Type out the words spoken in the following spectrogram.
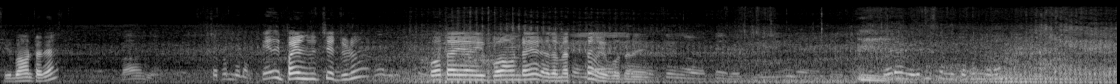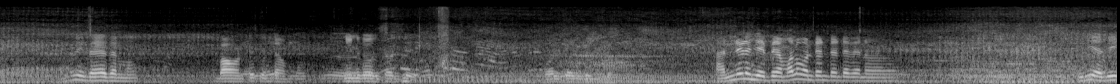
ఇది బాగుంటుందా? బాగుంది. మేడం ఏది పైన చూచే చూడు. పోతాయి ఇవి బాగుంటాయి? అది మెత్తం అయిపోతున్నాయి? దయాధర్మం. బాగుంటే తింటాం. నేను ట్వంటీ ట్వంటీ హండ్రెడ్ అని చెప్పిన మళ్ళీ వన్ టెన్ అంటే వేను ఇది అది.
